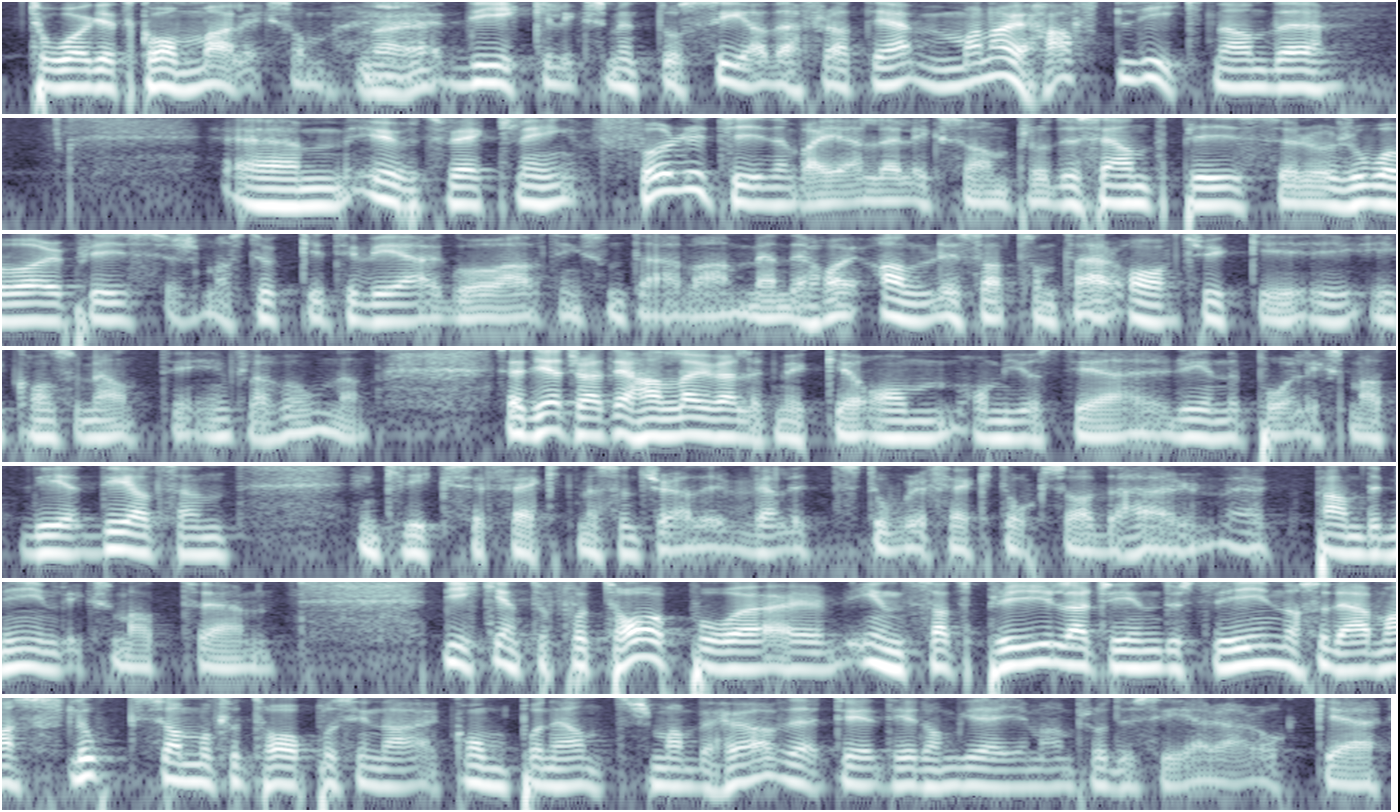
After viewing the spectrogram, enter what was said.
tåget komma. Liksom. Nej. Det gick liksom inte att se, därför att det, man har ju haft liknande um, utveckling förr i tiden vad gäller liksom producentpriser och råvarupriser som har stuckit iväg och allting sånt där. Va? Men det har ju aldrig satt sånt här avtryck i, i, i konsumentinflationen. Så jag tror att det handlar ju väldigt mycket om, om just det du är inne på. Liksom att det är dels en, en krigseffekt, men sen tror jag det är väldigt stor effekt också av det här pandemin. Liksom att, um, det gick inte att få tag på eh, insatsprylar till industrin och sådär. Man slogs om att få tag på sina komponenter som man behövde till, till de grejer man producerar fungerar. Och, eh,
